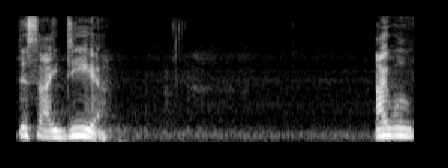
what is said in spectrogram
this idea, I will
